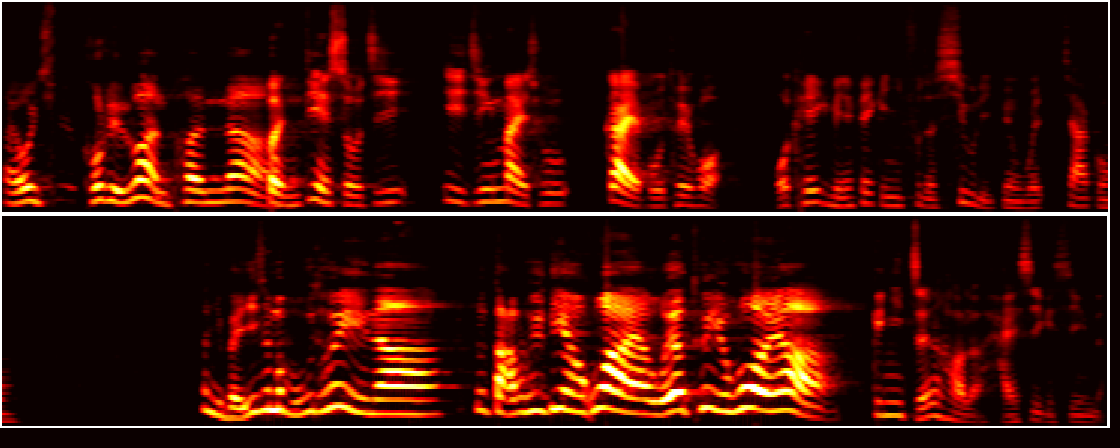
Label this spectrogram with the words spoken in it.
哎呦我去，口水乱喷呐！本店手机一经卖出，概不退货，我可以免费给你负责修理跟维加工。那你为什么不退呢？都打不出去电话呀！我要退货呀！给你整好了，还是一个新的。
